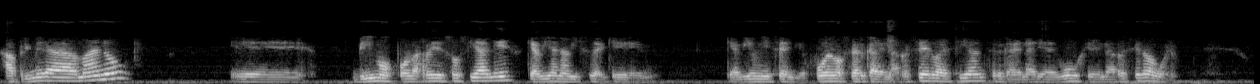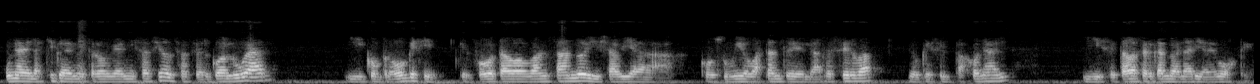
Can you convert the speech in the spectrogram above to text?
a primera mano eh, vimos por las redes sociales que habían que, que había un incendio, fuego cerca de la reserva, decían, cerca del área de Bunge de la reserva. Bueno, una de las chicas de nuestra organización se acercó al lugar y comprobó que sí, que el fuego estaba avanzando y ya había consumido bastante de la reserva, lo que es el pajonal, y se estaba acercando al área de bosque.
